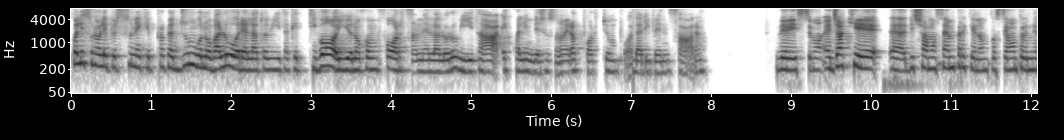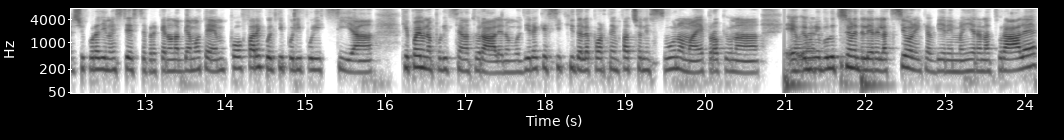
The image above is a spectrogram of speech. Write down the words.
quali sono le persone che proprio aggiungono valore alla tua vita, che ti vogliono con forza nella loro vita e quali invece sono i rapporti un po' da ripensare. Verissimo, e già che eh, diciamo sempre che non possiamo prenderci cura di noi stesse perché non abbiamo tempo, fare quel tipo di pulizia, che poi è una pulizia naturale, non vuol dire che si chiude la porta in faccia a nessuno, ma è proprio una, è, è un'evoluzione delle relazioni che avviene in maniera naturale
